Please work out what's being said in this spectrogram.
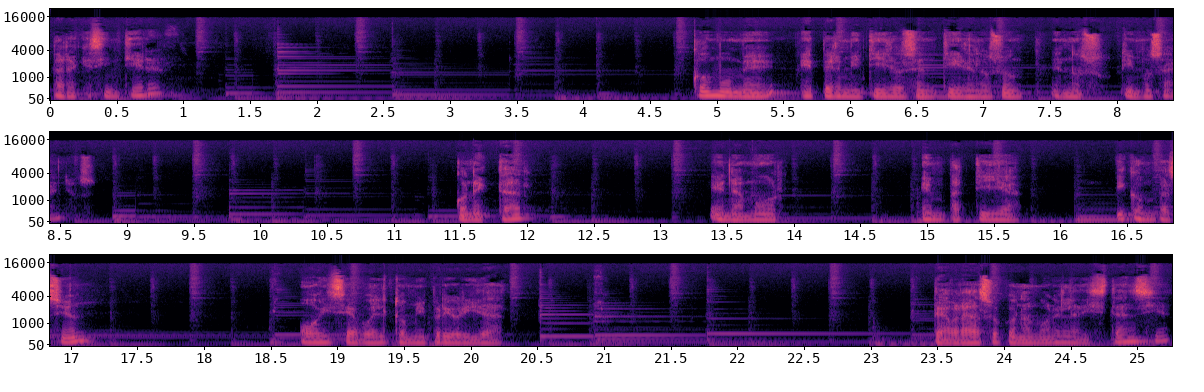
para que sintiera cómo me he permitido sentir en los, en los últimos años. Conectar en amor, empatía y compasión hoy se ha vuelto mi prioridad. Te abrazo con amor en la distancia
